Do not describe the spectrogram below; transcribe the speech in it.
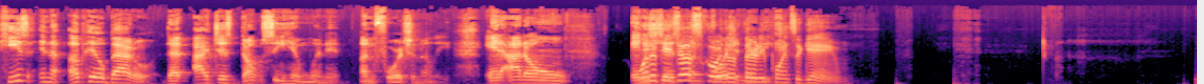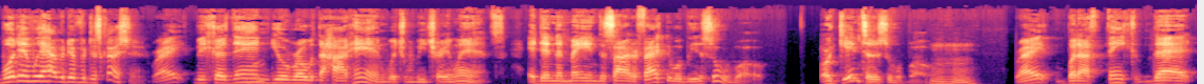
he's in an uphill battle that I just don't see him winning, unfortunately. And I don't. and what if he does score the thirty points a game? Well, then we have a different discussion, right? Because then you'll roll with the hot hand, which would be Trey Lance, and then the main decider factor would be the Super Bowl or getting to the Super Bowl. Mm-hmm. right? But I think that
